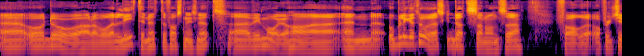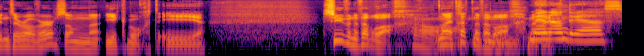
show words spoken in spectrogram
Uh, og da har det vært lite nytt til Forskningsnytt. Uh, vi må jo ha eh, en obligatorisk dødsannonse for Opportunity Rover, som gikk bort i 7. februar. Nei, 13. februar. Men. Andreas,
